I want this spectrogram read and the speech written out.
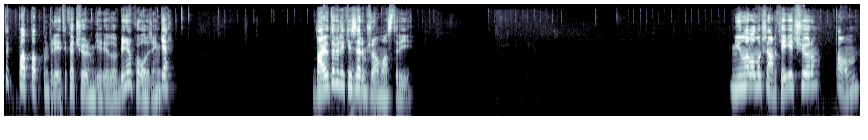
Tık patlattım plate'i. Kaçıyorum geriye doğru. Beni kovalayacaksın? Gel. Dive'da bile keserim şu an Master Yi'yi. Minyonlar almak için arkaya geçiyorum. Tamam.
